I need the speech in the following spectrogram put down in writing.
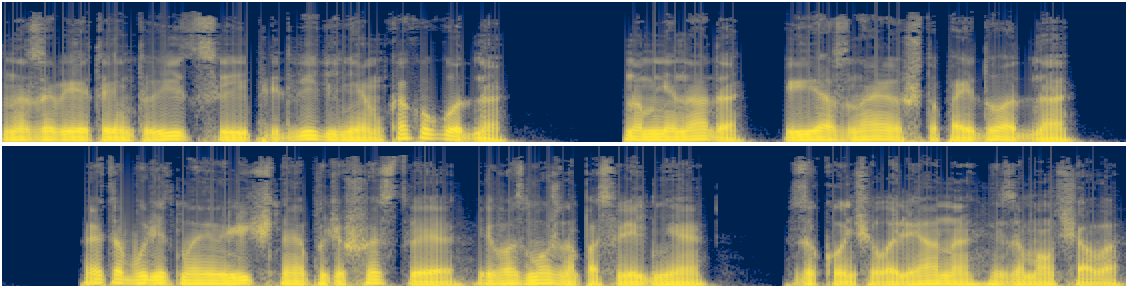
Назови это интуицией, предвидением, как угодно. Но мне надо, и я знаю, что пойду одна. Это будет мое личное путешествие и, возможно, последнее», — закончила Лиана и замолчала.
